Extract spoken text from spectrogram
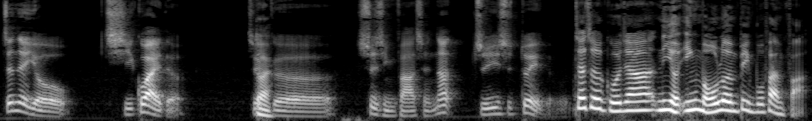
真的有奇怪的这个事情发生，那质疑是对的。在这个国家，你有阴谋论并不犯法，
